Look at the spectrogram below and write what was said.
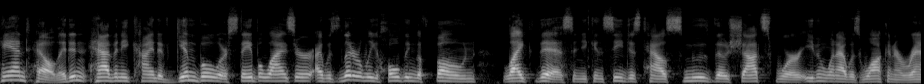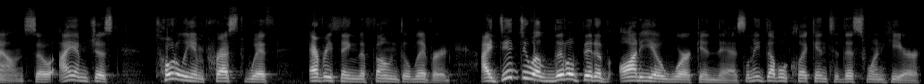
handheld. I didn't have any kind of gimbal or stabilizer. I was literally holding the phone like this, and you can see just how smooth those shots were even when I was walking around. So I am just totally impressed with everything the phone delivered. I did do a little bit of audio work in this. Let me double click into this one here.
